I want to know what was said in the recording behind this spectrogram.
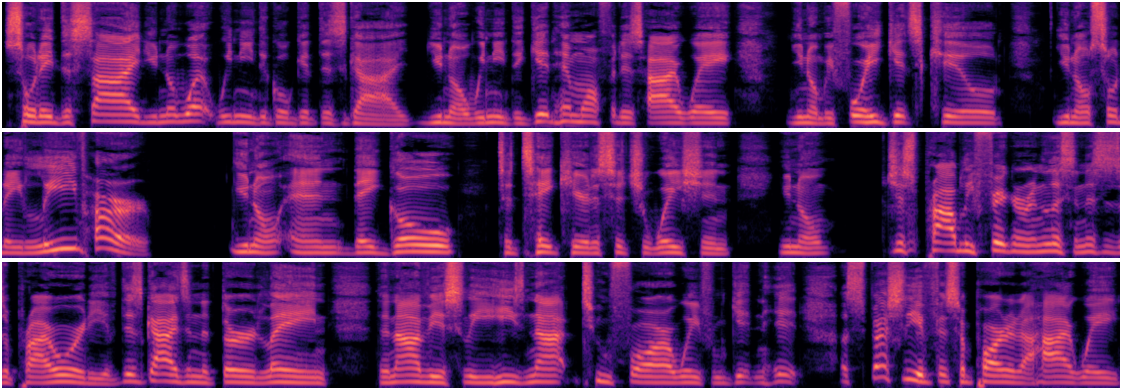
So they decide, you know what, we need to go get this guy. You know, we need to get him off of this highway, you know, before he gets killed. You know, so they leave her, you know, and they go to take care of the situation, you know, just probably figuring, listen, this is a priority. If this guy's in the third lane, then obviously he's not too far away from getting hit, especially if it's a part of the highway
